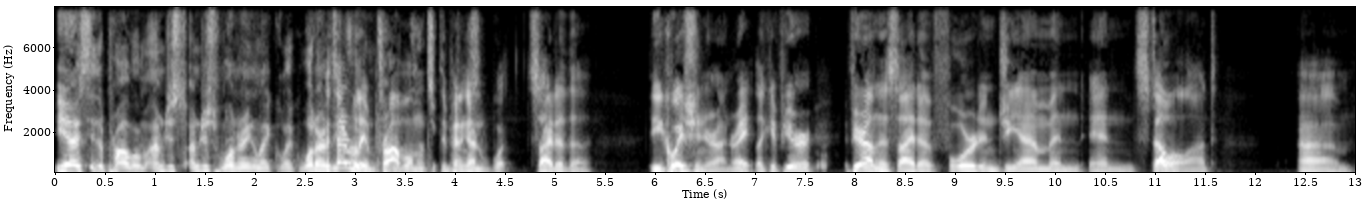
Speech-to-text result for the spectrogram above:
Yeah, I see the problem. I'm just I'm just wondering like like what are the it's the not really a problem depending on what side of the the equation you're on, right? Like if you're if you're on the side of Ford and GM and and Stellantis, um,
